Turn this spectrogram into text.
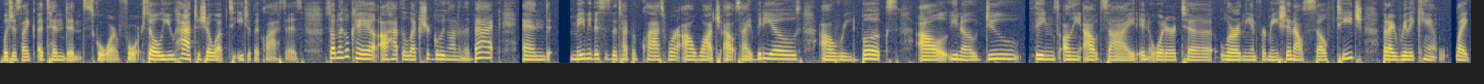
which is like attendance score for so you had to show up to each of the classes so i'm like okay i'll have the lecture going on in the back and maybe this is the type of class where I'll watch outside videos, I'll read books, I'll, you know, do things on the outside in order to learn the information. I'll self teach, but I really can't like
